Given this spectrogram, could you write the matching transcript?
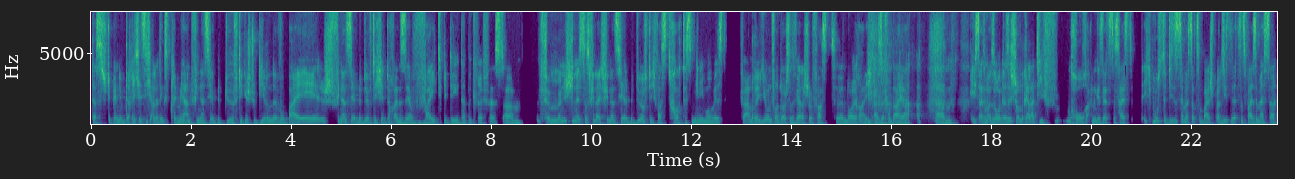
Das Stipendium richtet sich allerdings primär an finanziell bedürftige Studierende, wobei finanziell bedürftig jedoch ein sehr weit gedehnter Begriff ist. Ähm, für München ist das vielleicht finanziell bedürftig, was dort das Minimum ist für andere Regionen von Deutschland wäre das schon fast äh, neureich. Also von daher, ähm, ich sage mal so, das ist schon relativ hoch angesetzt. Das heißt, ich musste dieses Semester zum Beispiel, also die letzten zwei Semester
